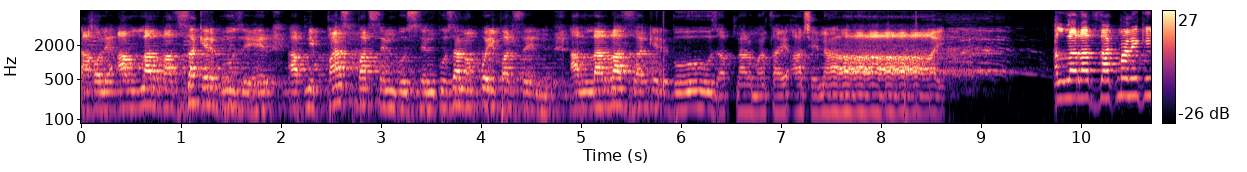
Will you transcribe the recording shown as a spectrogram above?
তাহলে আল্লাহর রাজ্জাকের বুঝের আপনি পাঁচ পার্সেন্ট বুঝছেন, পঁচানব্বই পার্সেন্ট আল্লাহর রাজ্জাকের বুঝ আপনার মাথায় আসে নাই। আল্লাহ রাজ্জাক মানে কি?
